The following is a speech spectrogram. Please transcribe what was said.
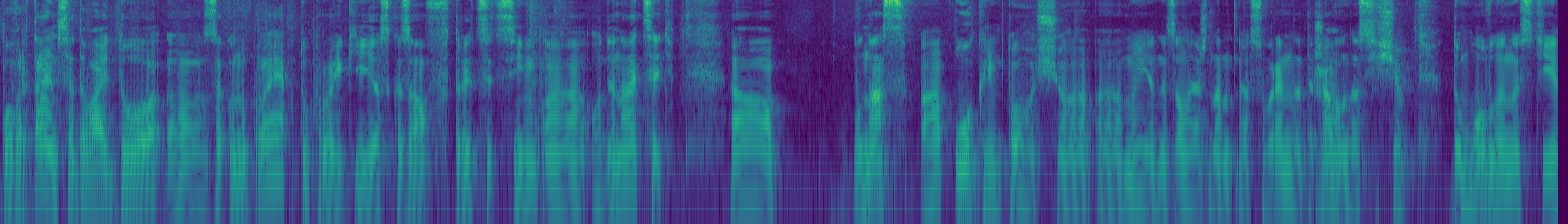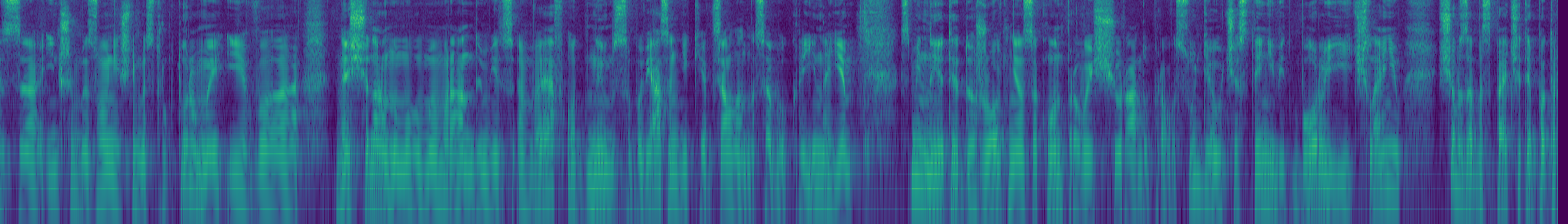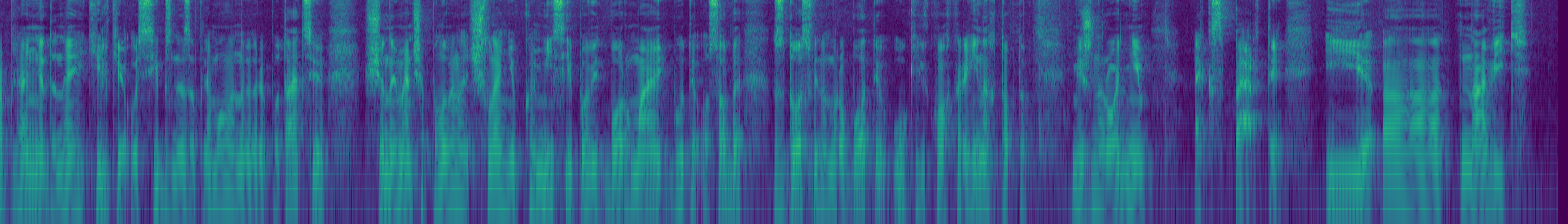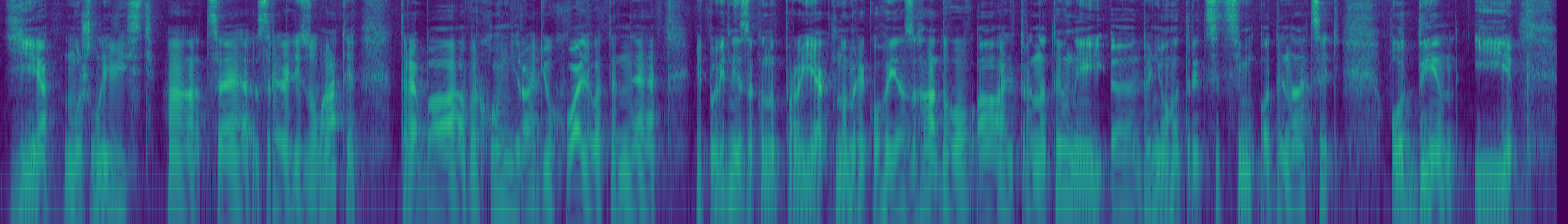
Повертаємося давай до е, законопроекту, про який я сказав 3711. Е, у нас, окрім того, що ми є незалежна суверенна держава, у нас ще домовленості з іншими зовнішніми структурами, і в нещодавному меморандумі з МВФ одним з зобов'язань, яке взяла на себе Україна, є змінити до жовтня закон про Вищу раду правосуддя у частині відбору її членів, щоб забезпечити потрапляння до неї тільки осіб з незаплямованою репутацією. Щонайменше половина членів комісії по відбору мають бути особи з досвідом роботи у кількох країнах, тобто міжнародні експерти. І е, навіть є можливість е, це зреалізувати. Треба Верховній Раді ухвалювати не відповідний законопроєкт, номер якого я згадував, а альтернативний е, до нього 37.11.1. І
